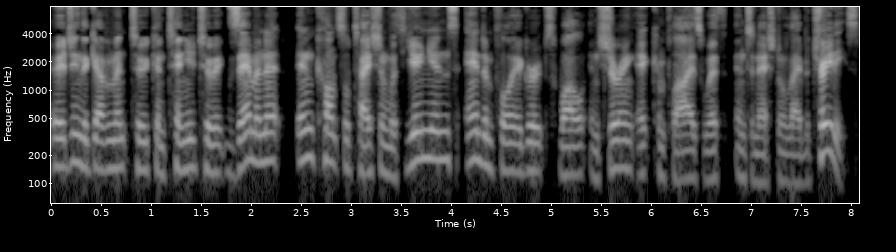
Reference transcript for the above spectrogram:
urging the government to continue to examine it in consultation with unions and employer groups while ensuring it complies with international labour treaties.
